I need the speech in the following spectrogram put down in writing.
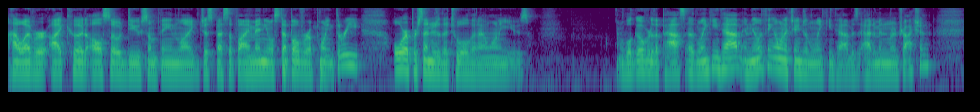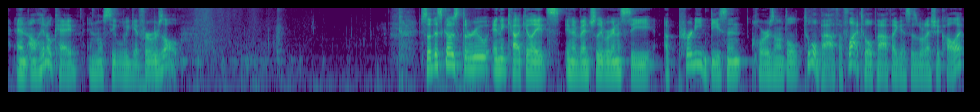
However, I could also do something like just specify manual step over a 0.3 or a percentage of the tool that I want to use. We'll go over to the pass uh, linking tab. And the only thing I want to change on the linking tab is add a minimum traction. And I'll hit OK and we'll see what we get for a result. So this goes through and it calculates, and eventually we're going to see a pretty decent horizontal toolpath, a flat toolpath, I guess is what I should call it,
